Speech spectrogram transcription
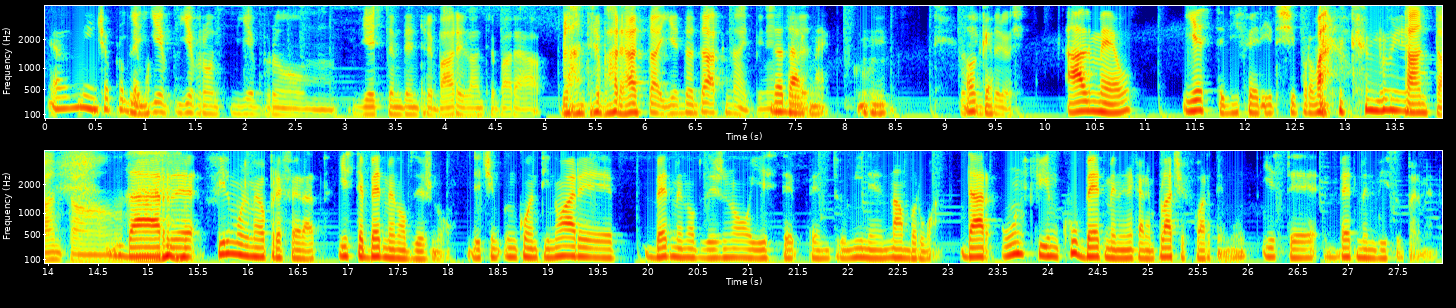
nu e nicio problemă. E, e, e, vreo, e vreo e semn de întrebare la întrebarea la întrebarea asta e The Dark Knight, bineînțeles. The Dark Knight. Mhm. Să fim Ok. serioși. Al meu este diferit și probabil că nu este. Tan, tan, tan. Dar uh, filmul meu preferat este Batman 89. Deci în- în continuare Batman 89 este pentru mine number one. Dar un film cu Batman în care îmi place foarte mult este Batman v Superman.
